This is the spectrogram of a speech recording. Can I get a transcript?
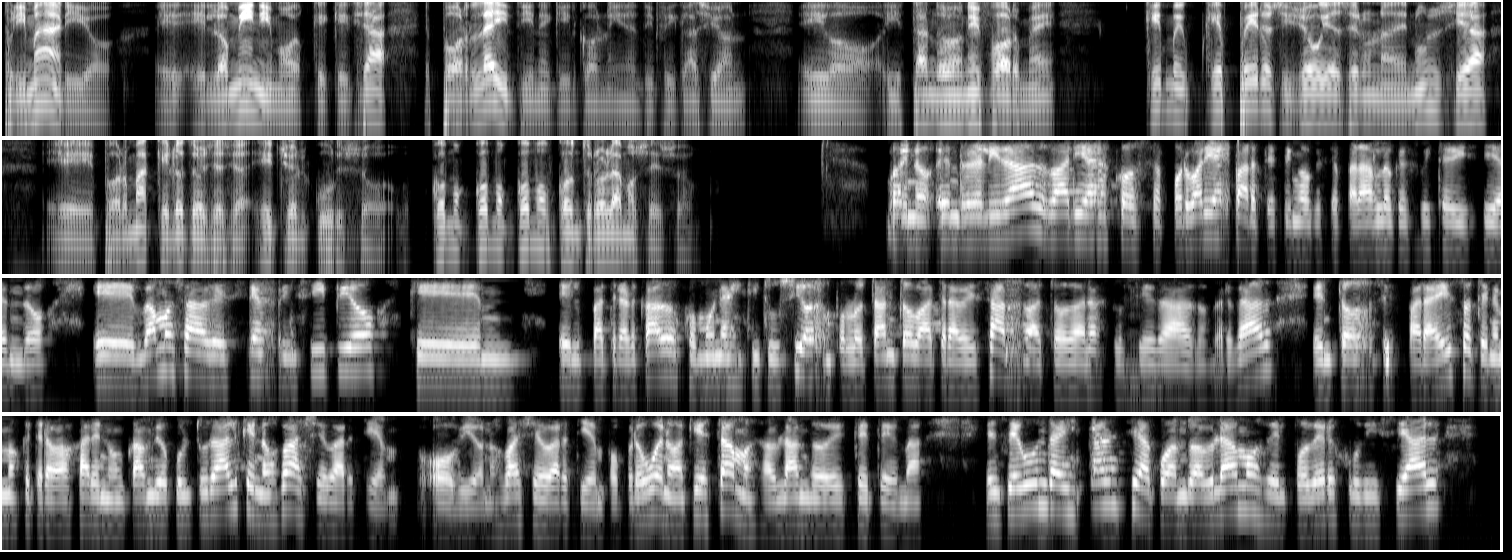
primario, es lo mínimo que, que ya por ley tiene que ir con identificación. Y digo, y estando uniforme, ¿qué, me, ¿qué espero si yo voy a hacer una denuncia? Eh, por más que el otro haya hecho el curso. ¿Cómo, cómo, cómo controlamos eso? Bueno, en realidad varias cosas, por varias partes tengo que separar lo que fuiste diciendo. Eh, vamos a decir en principio que mm, el patriarcado es como una institución, por lo tanto va atravesando a toda la sociedad, ¿verdad? Entonces, para eso tenemos que trabajar en un cambio cultural que nos va a llevar tiempo, obvio, nos va a llevar tiempo. Pero bueno, aquí estamos hablando de este tema. En segunda instancia, cuando hablamos del Poder Judicial,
